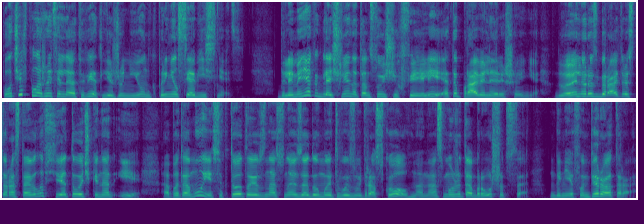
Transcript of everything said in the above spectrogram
Получив положительный ответ, Ли Жун Юнг принялся объяснять. Для меня, как для члена танцующих фейли, это правильное решение. Дуэльное разбирательство расставило все точки над «и», а потому, если кто-то из нас вновь задумает вызвать раскол, на нас может обрушиться гнев Императора.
